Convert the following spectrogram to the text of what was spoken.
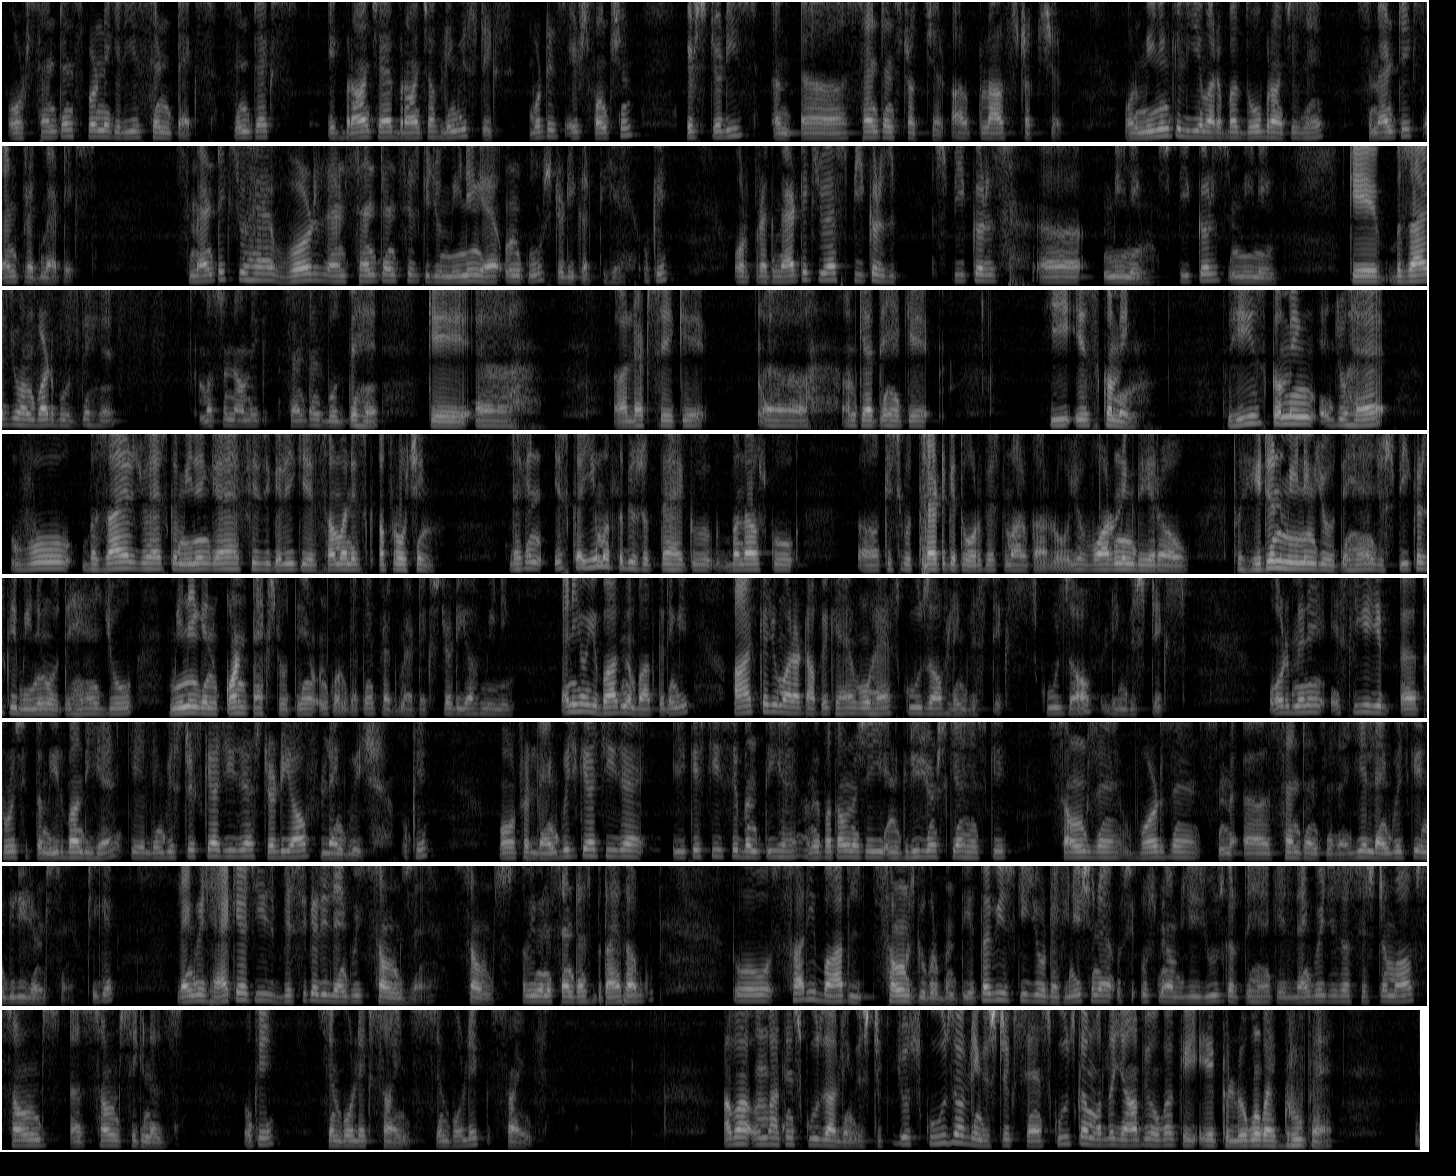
और सेंटेंस पढ़ने के लिए सिंटेक्स सिंटेक्स एक ब्रांच है branch of linguistics what is its function it studies sentence structure और क्लास स्ट्रक्चर और मीनिंग के लिए हमारे पास दो ब्रांचेज हैं सीमेंटिक्स एंड प्रेगमेटिक्स सीमेंटिक्स जो है वर्ड्स एंड सेंटेंसेस की जो मीनिंग है, उनको स्टडी करती है ओके okay? और प्रैग्मेटिक्स जो है speakers speakers meaning speakers meaning के बज़ाहिर जो हम वर्ड बोलते हैं, मसलन हम एक सेंटेंस बोलते हैं कि लेट से कि हम कहते हैं कि ही इज़ कमिंग तो ही इज़ कमिंग जो है वो बज़ाहिर जो है इसका मीनिंग क्या है? फ़िज़िकली कि समन इज़ अप्रोचिंग लेकिन इसका ये मतलब भी हो सकता है कि बंदा उसको आ, किसी को थ्रेट के तौर पे इस्तेमाल कर लो या वार्निंग दे रहा हो। तो हिडन मीनिंग जो होते हैं जो स्पीकर्स के मीनिंग होते हैं जो मीनिंग इन कॉन्टेक्स्ट होते हैं उनको हम कहते हैं pragmatic study of meaning anyhow ये बाद में बात करेंगे। आज का जो हमारा टॉपिक है, वो है schools of linguistics schools of linguistics और मैंने इसलिए ये थोड़ी सी तमीद बांधी है कि लिंग्विस्टिक्स क्या चीज़ है? स्टडी ऑफ़ लैंग्वेज ओके और फिर लैंग्वेज क्या चीज़ है? ये किस चीज़ से बनती है? हमें पता होना चाहिए इंग्रेडिएंट्स क्या हैं इसके? साउंड्स हैं वर्ड्स हैं सेंटेंसेस हैं, ये लैंग्वेज के इंग्रेडिएंट्स हैं, ठीक है? लैंग्वेज है क्या चीज़? बेसिकली लैंग्वेज साउंड्स हैं साउंड्स अभी मैंने सेंटेंस बताया था आपको। तो सारी बात साउंड्स के ऊपर बनती है। तभी इसकी जो डेफिनेशन है, उस, उसमें हम ये यूज़ करते हैं कि language is a system of sounds sound signals okay symbolic science symbolic science अब हम बात हैं स्कूल्स ऑफ़ लिंग्विस्टिक्स जो स्कूल्स ऑफ़ लिंग्विस्टिक्स हैं स्कूल्स का मतलब यहाँ पे होगा कि एक लोगों का एक ग्रुप है।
